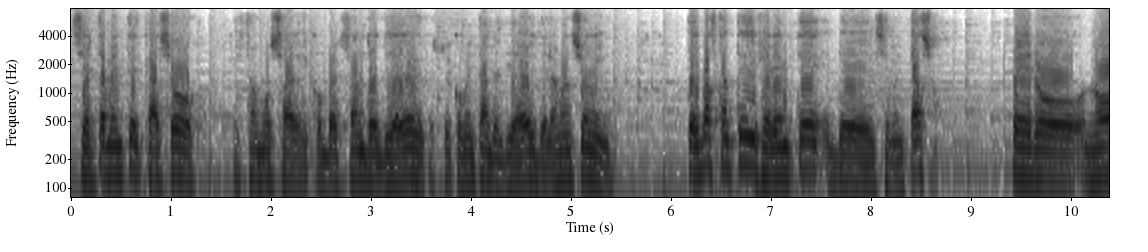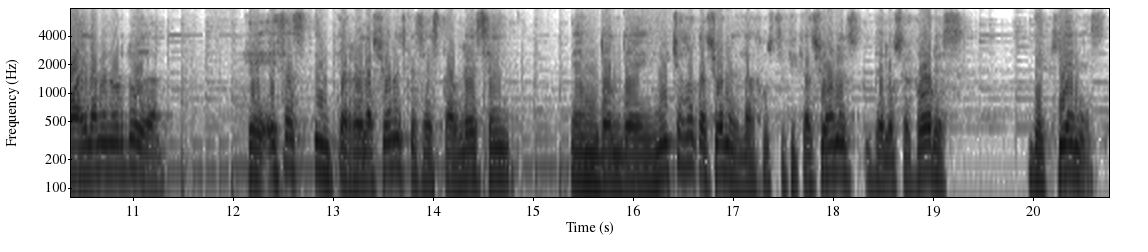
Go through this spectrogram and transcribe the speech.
Ciertamente el caso que estamos eh, conversando el día de hoy, que estoy comentando el día de hoy de la mansión es bastante diferente del cementazo, pero no hay la menor duda que esas interrelaciones que se establecen en donde en muchas ocasiones las justificaciones de los errores de quienes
